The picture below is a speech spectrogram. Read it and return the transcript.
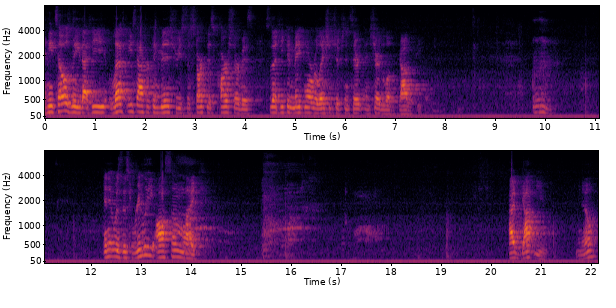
And he tells me that he left East African Ministries to start this car service so that he can make more relationships and share, and share the love of God with people. Mm. and it was this really awesome, like, I've got you, you know?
